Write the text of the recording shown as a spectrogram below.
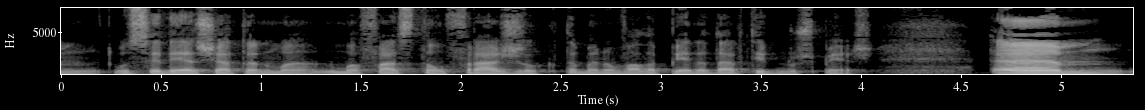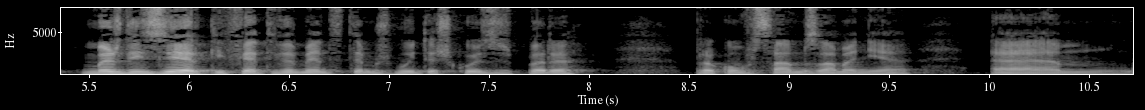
um, o CDS já está numa, numa fase tão frágil que também não vale a pena dar tiro nos pés. Um, mas dizer que efetivamente temos muitas coisas para, para conversarmos amanhã. Um,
